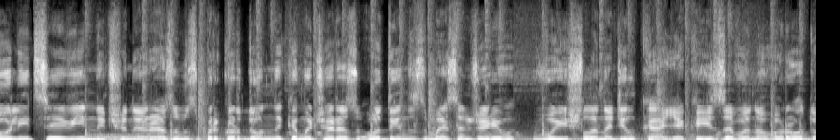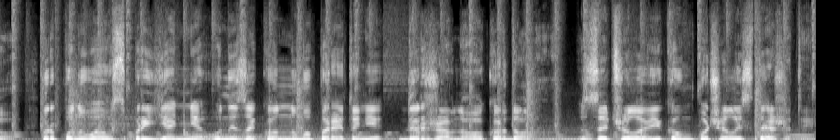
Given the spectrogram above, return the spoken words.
Поліція Вінниччини разом з прикордонниками через один з месенджерів вийшла на ділка, який за винагороду пропонував сприяння у незаконному перетині державного кордону. За чоловіком почали стежити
